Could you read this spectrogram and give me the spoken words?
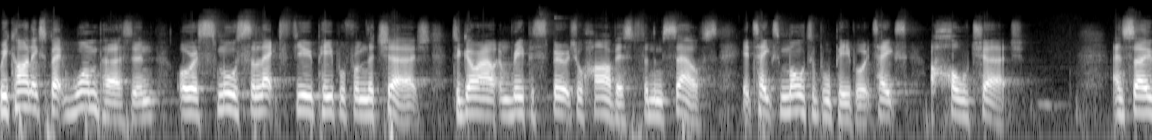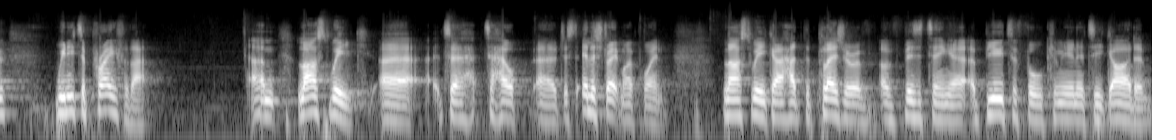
We can't expect one person or a small select few people from the church to go out and reap a spiritual harvest for themselves. It takes multiple people, it takes a whole church. And so we need to pray for that. Um, last week, uh, to, to help uh, just illustrate my point, Last week, I had the pleasure of, of visiting a, a, beautiful community garden.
